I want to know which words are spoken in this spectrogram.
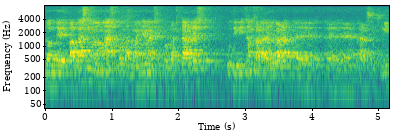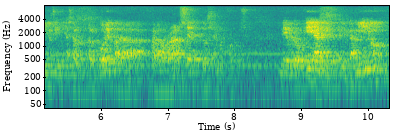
donde papás y mamás por las mañanas y por las tardes utilizan para llevar eh, eh, a sus niños y niñas al, cole para, ahorrarse dos semáforos. Me bloquean el, camino,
